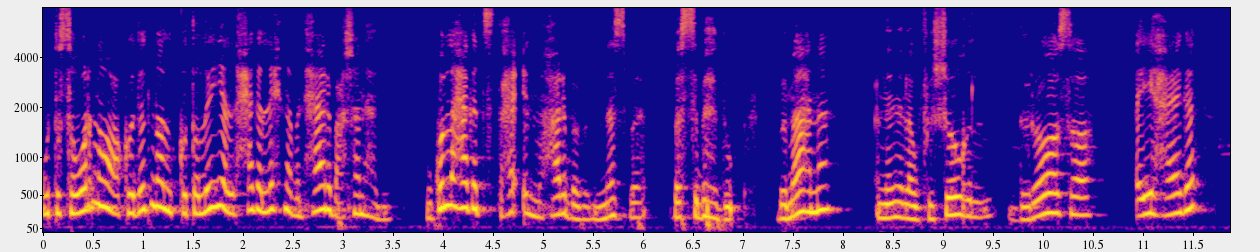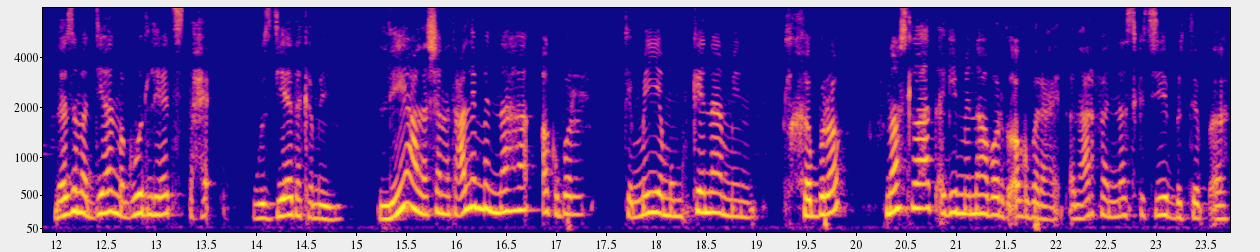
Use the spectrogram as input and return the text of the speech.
وتصورنا وعقيدتنا القتالية للحاجة اللي إحنا بنحارب عشانها دي. وكل حاجة تستحق المحاربة بالمناسبة بس بهدوء. بمعنى ان أنا لو في شغل دراسة أي حاجة لازم أديها المجهود اللي هي تستحقه وزيادة كمان. ليه؟ علشان أتعلم منها أكبر كمية ممكنة من الخبرة. في نفس الوقت أجيب منها برضو أكبر عائد. أنا عارفة إن ناس كتير بتبقى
